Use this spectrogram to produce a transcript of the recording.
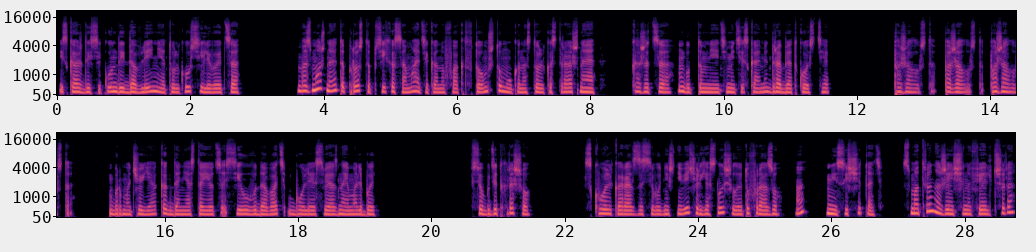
и с каждой секундой давление только усиливается. Возможно, это просто психосоматика, но факт в том, что мука настолько страшная. Кажется, будто мне этими тисками дробят кости. «Пожалуйста, пожалуйста, пожалуйста», — бормочу я, когда не остается сил выдавать более связные мольбы. Все будет хорошо». Сколько раз за сегодняшний вечер я слышала эту фразу, а? Не сосчитать. Смотрю на женщину-фельдшера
